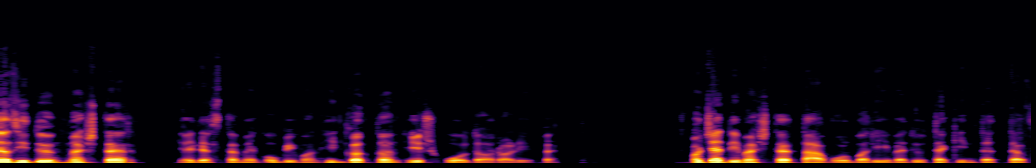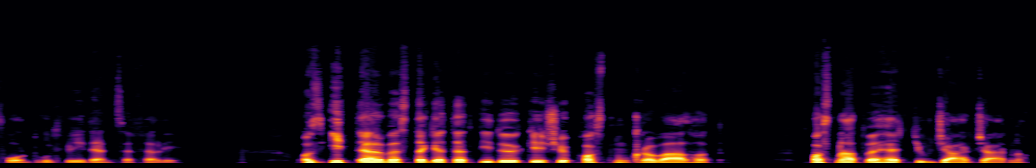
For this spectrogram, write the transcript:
az időnk, mester, jegyezte meg Obi-Wan higgadtan, és oldalra lépett. A Jedi mester távolba révedő tekintettel fordult védence felé. Az itt elvesztegetett idő később hasznunkra válhat. Hasznát vehetjük Jar.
